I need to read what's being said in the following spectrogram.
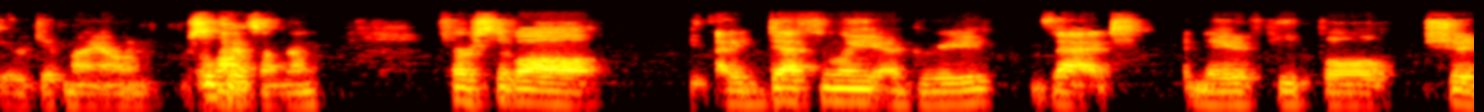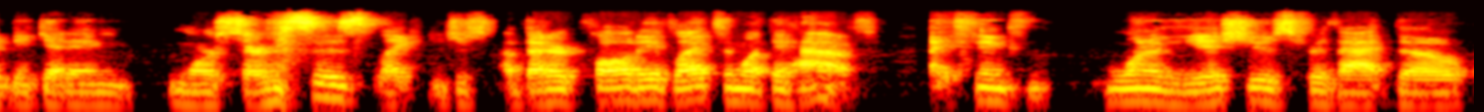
to give my own response okay. on them. First of all, I definitely agree that Native people should be getting more services, like just a better quality of life than what they have. I think one of the issues for that, though,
